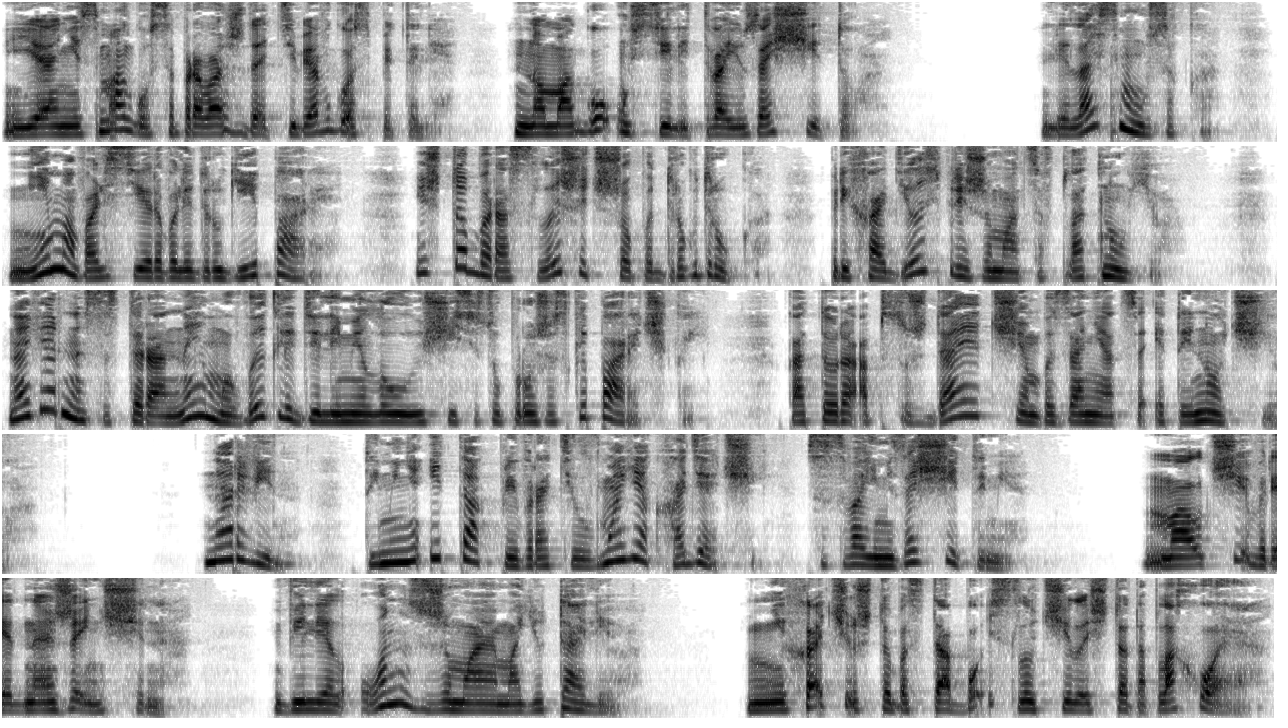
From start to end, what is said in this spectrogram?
«Я не смогу сопровождать тебя в госпитале, но могу усилить твою защиту». Лилась музыка, мимо вальсировали другие пары, и чтобы расслышать шепот друг друга, приходилось прижиматься вплотную. Наверное, со стороны мы выглядели милующейся супружеской парочкой, которая обсуждает, чем бы заняться этой ночью. «Нарвин, ты меня и так превратил в маяк ходячий со своими защитами». «Молчи, вредная женщина», — велел он, сжимая мою талию. «Не хочу, чтобы с тобой случилось что-то плохое».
